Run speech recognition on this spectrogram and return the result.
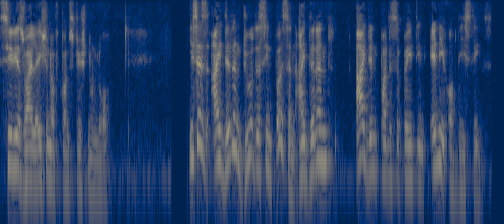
serious violation of constitutional law. He says, I didn't do this in person. I didn't I didn't participate in any of these things.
